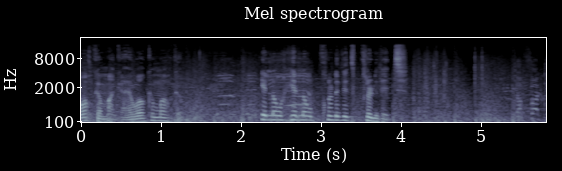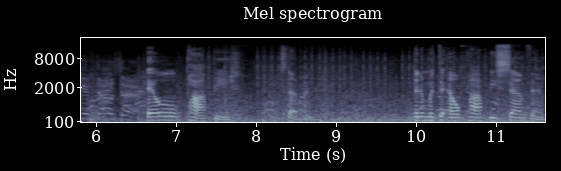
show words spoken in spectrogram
welcome, my guy. Welcome, welcome. Hello, hello, fucking dozer. El Poppy. Seven. Hit him with the El Poppy seven.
